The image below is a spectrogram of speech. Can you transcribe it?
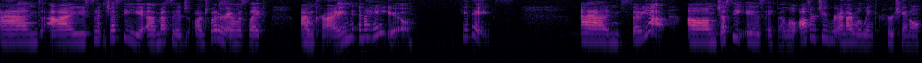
and I sent Jesse a message on Twitter and was like, I'm crying and I hate you. Okay, thanks. And so yeah, um, Jessie is a fellow author tuber and I will link her channel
